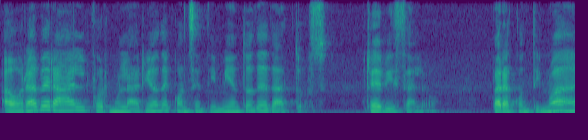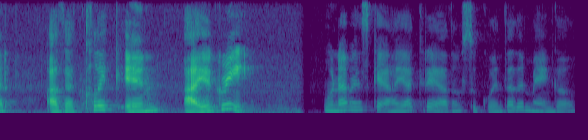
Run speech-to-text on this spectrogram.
Ahora verá el formulario de consentimiento de datos. Revísalo. Para continuar, haga clic en I agree. Una vez que haya creado su cuenta de Mango,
